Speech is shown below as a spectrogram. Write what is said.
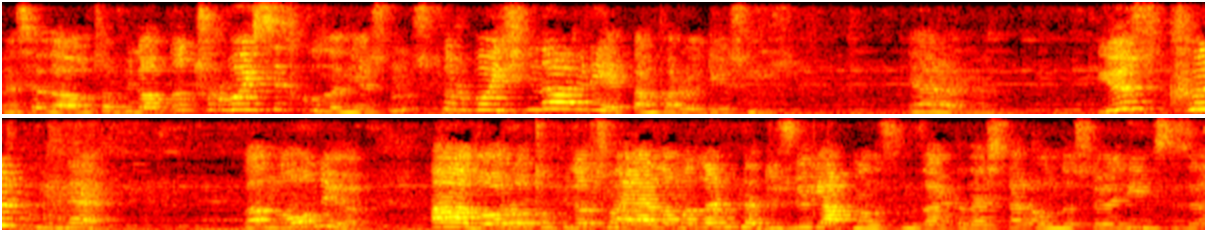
Mesela otopilotta turboyu siz kullanıyorsunuz. Turbo için de ayrıyetten para ödüyorsunuz. Yani 140 mı ne? Lan ne oluyor? Ha doğru otopilotun ayarlamalarını da düzgün yapmalısınız arkadaşlar. Onu da söyleyeyim size.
